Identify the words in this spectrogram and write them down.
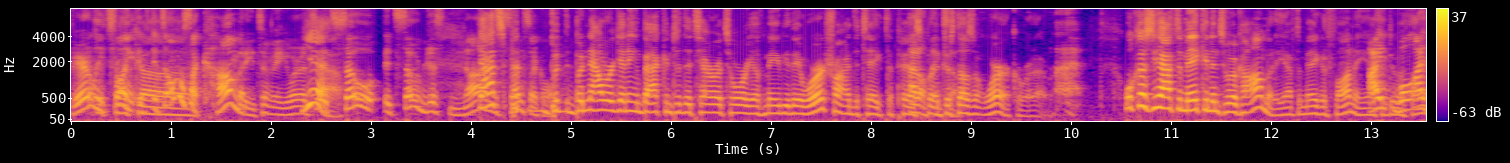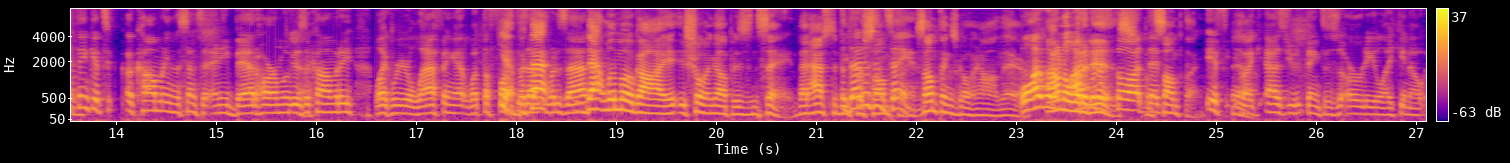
barely It's thrilling. like, it's, it's almost uh, a comedy to me, where it's, yeah. it's so it's so just That's nonsensical. but, but but now we're getting back into the territory of maybe they were trying to take the piss, but it think just so. doesn't work or whatever. Well, because you have to make it into a comedy. You have to make it funny. I well, I think it's a comedy in the sense that any bad horror movie is a comedy, like where you're laughing at what the fuck yeah, is but that, that, What is that? that limo guy is showing up is insane. That has to be That for is something. insane. Something's going on there. Well, I, would, don't know what I it have thought but that something. If Yeah. like as you think this is already like you know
